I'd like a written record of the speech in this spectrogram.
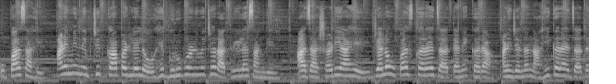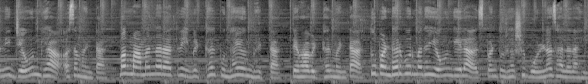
उपास आहे. आणि मी निश्चित का पडलेलो हे गुरुपौर्णिमेच्या रात्रीला सांगेन. आज आषाढी आहे ज्याला उपास करायचा त्याने करा आणि ज्यांना नाही करायचा त्यांनी जेवून घ्या असं म्हणतात. मग मामांना रात्री विठ्ठल पुन्हा येऊन भेटतात. तेव्हा विठ्ठल म्हणतात तू पंढरपूरमध्ये येऊन गेलास पण तुझ्याशी बोलणं झालं नाही.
